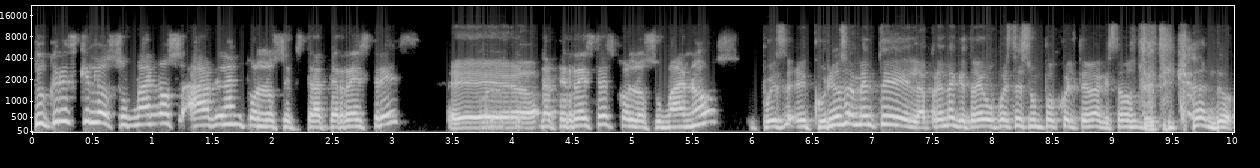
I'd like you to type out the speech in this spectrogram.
¿Tú crees que los humanos hablan con los extraterrestres? ¿O Eh, los extraterrestres con los humanos? Pues eh, curiosamente la prenda que traigo puesta es un poco el tema que estamos platicando,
